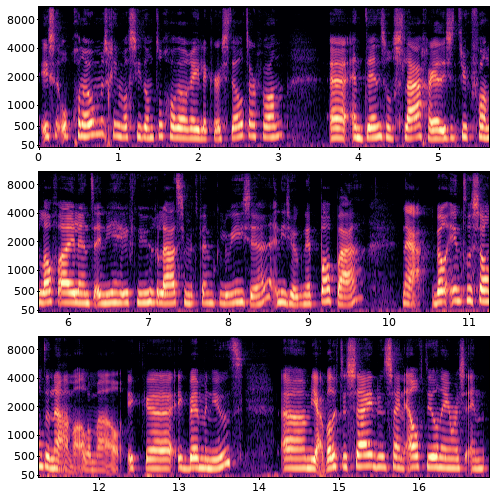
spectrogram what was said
is opgenomen. Misschien was hij dan toch al wel redelijk hersteld daarvan. Uh, en Denzel Slager, ja, die is natuurlijk van Love Island en die heeft nu een relatie met Femke Louise. En die is ook net papa. Nou ja, wel interessante namen allemaal. Ik, uh, ik ben benieuwd. Um, ja, wat ik dus zei, er zijn elf deelnemers en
